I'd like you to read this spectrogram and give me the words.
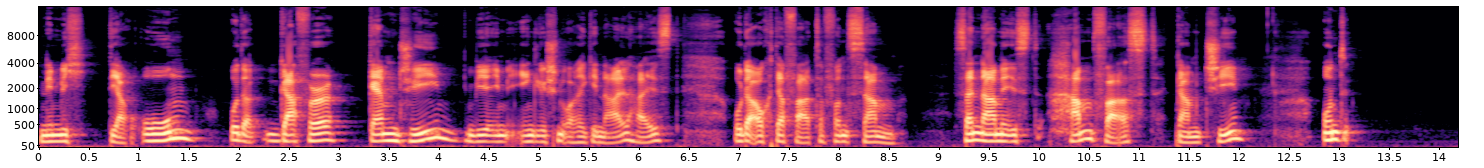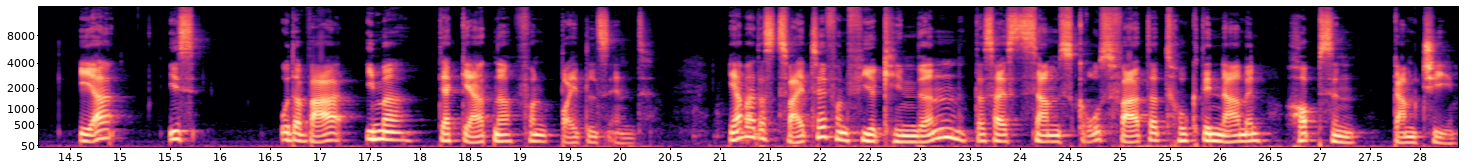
nämlich der Ohm oder Gaffer Gamgee, wie er im englischen Original heißt, oder auch der Vater von Sam, sein Name ist Hamfast Gamchi und er ist oder war immer der Gärtner von Beutelsend. Er war das zweite von vier Kindern, das heißt Sams Großvater trug den Namen Hobson Gamchi.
